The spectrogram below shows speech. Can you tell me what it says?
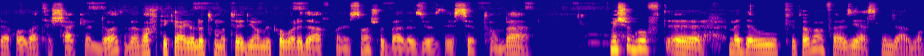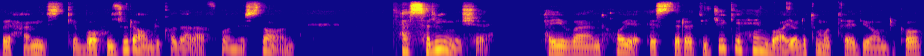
رقابت شکل داد و وقتی که ایالات متحده آمریکا وارد افغانستان شد بعد از 11 سپتامبر میشه گفت او کتابم فرضی اصلیم در واقع همیست که با حضور آمریکا در افغانستان تسریع میشه پیوندهای استراتژیک هند با ایالات متحده آمریکا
